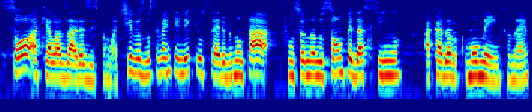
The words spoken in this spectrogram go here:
só aquelas áreas estão ativas, você vai entender que o cérebro não está funcionando só um pedacinho a cada momento, né?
